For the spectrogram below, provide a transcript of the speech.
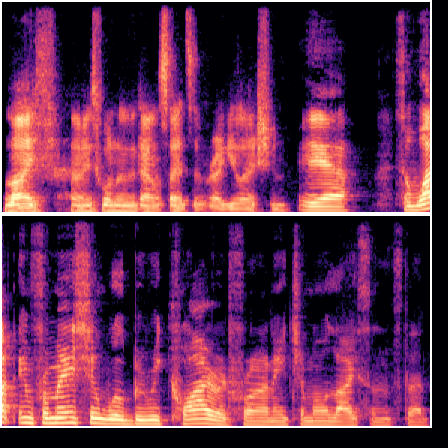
life, and it's one of the downsides of regulation. yeah. So what information will be required for an HMO license then?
